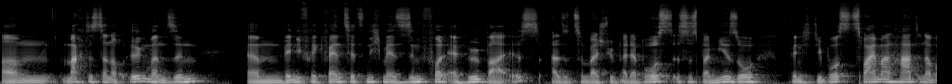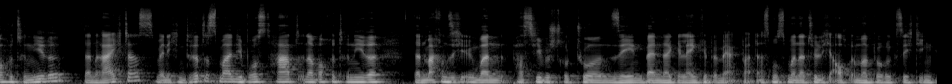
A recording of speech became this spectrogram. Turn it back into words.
macht es dann auch irgendwann Sinn, ähm, wenn die Frequenz jetzt nicht mehr sinnvoll erhöhbar ist. Also zum Beispiel bei der Brust ist es bei mir so, wenn ich die Brust zweimal hart in der Woche trainiere, dann reicht das. Wenn ich ein drittes Mal die Brust hart in der Woche trainiere, dann machen sich irgendwann passive Strukturen, Sehnen, Bänder, Gelenke bemerkbar. Das muss man natürlich auch immer berücksichtigen.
